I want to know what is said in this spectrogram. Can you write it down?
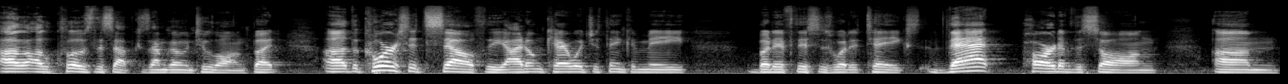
I'll, I'll close this up because I'm going too long. But uh, the chorus itself, the "I don't care what you think of me, but if this is what it takes," that part of the song um,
